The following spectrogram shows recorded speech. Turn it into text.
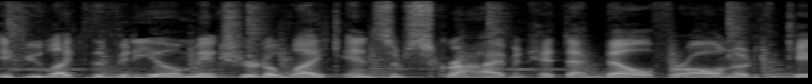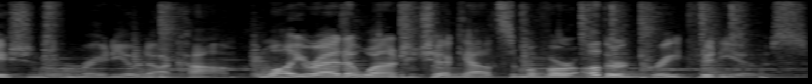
If you liked the video, make sure to like and subscribe and hit that bell for all notifications from radio.com. While you're at it, why don't you check out some of our other great videos?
